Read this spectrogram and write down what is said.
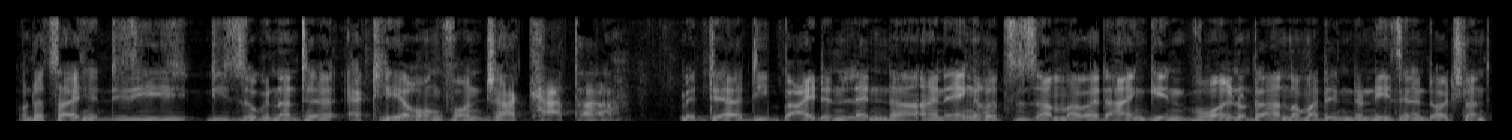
unterzeichnete sie die sogenannte Erklärung von Jakarta mit der die beiden Länder eine engere Zusammenarbeit eingehen wollen. Unter anderem hat Indonesien in Deutschland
